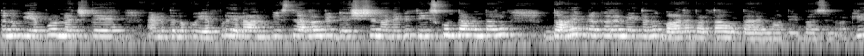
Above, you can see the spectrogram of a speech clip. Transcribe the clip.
తనకు ఎప్పుడు నచ్చితే అండ్ తనకు ఎప్పుడు ఎలా అనిపిస్తే అలాంటి డెసిషన్ అనేది తీసుకుంటూ ఉంటారు. దాని ప్రకారమే తను బాధపడతా ఉంటారనమాట ఈ పర్సన్ ఓకే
